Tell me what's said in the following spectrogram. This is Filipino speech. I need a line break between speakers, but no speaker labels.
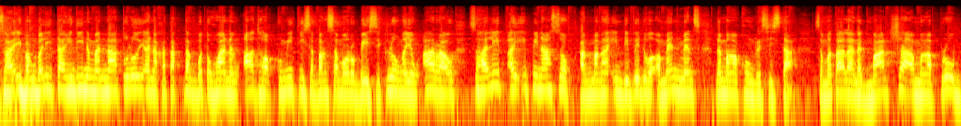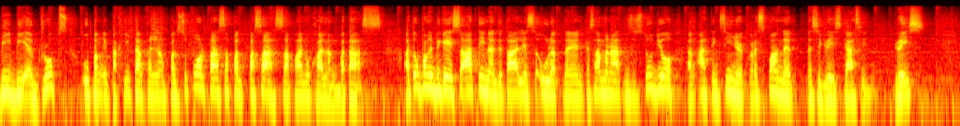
Sa ibang balita, hindi naman natuloy ang nakatakdang botohan ng ad hoc committee sa Bangsamoro Basic Law ngayong araw. Sa halip ay ipinasok ang mga individual amendments ng mga kongresista. Samantala, nagmarcha ang mga pro-BBL groups upang ipakita ang kanilang pagsuporta sa pagpasa sa panukalang batas. At upang ibigay sa atin ang detalye sa ulat na yan, kasama natin sa studio ang ating senior correspondent na si Grace Casin. Grace?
